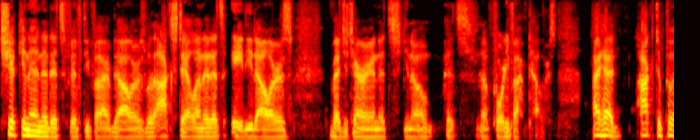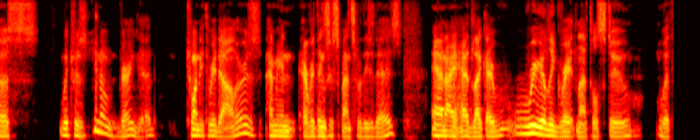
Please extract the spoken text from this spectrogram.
chicken in it, it's $55. With oxtail in it, it's $80. Vegetarian, it's, you know, it's uh, $45. I had octopus, which was, you know, very good. $23. I mean, everything's expensive these days. And I had like a really great lentil stew with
